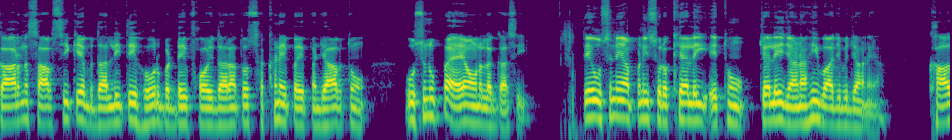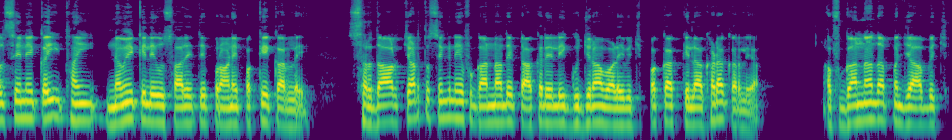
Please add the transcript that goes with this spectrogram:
ਕਾਰਨ ਸਾਫ਼ ਸੀ ਕਿ ਅਬਦਾਲੀ ਤੇ ਹੋਰ ਵੱਡੇ ਫੌਜਦਾਰਾਂ ਤੋਂ ਸਖਣੇ ਪਏ ਪੰਜਾਬ ਤੋਂ ਉਸ ਨੂੰ ਭੈ ਆਉਣ ਲੱਗਾ ਸੀ ਤੇ ਉਸਨੇ ਆਪਣੀ ਸੁਰੱਖਿਆ ਲਈ ਇੱਥੋਂ ਚਲੇ ਜਾਣਾ ਹੀ ਵਾਜਬ ਜਾਣਿਆ। ਖਾਲਸੇ ਨੇ ਕਈ ਥਾਈਂ ਨਵੇਂ ਕਿਲੇ ਉਸਾਰੇ ਤੇ ਪੁਰਾਣੇ ਪੱਕੇ ਕਰ ਲਏ। ਸਰਦਾਰ ਚੜਤ ਸਿੰਘ ਨੇ ਅਫਗਾਨਾਂ ਦੇ ਟਾਕਰੇ ਲਈ ਗੁਜਰਾਂਵਾਲੇ ਵਿੱਚ ਪੱਕਾ ਕਿਲਾ ਖੜਾ ਕਰ ਲਿਆ। ਅਫਗਾਨਾਂ ਦਾ ਪੰਜਾਬ ਵਿੱਚ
